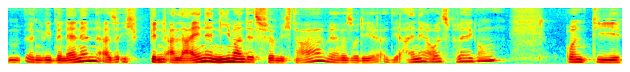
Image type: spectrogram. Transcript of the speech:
irgendwie benennen. Also ich bin alleine, niemand ist für mich da, wäre so die, die eine Ausprägung. Und die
